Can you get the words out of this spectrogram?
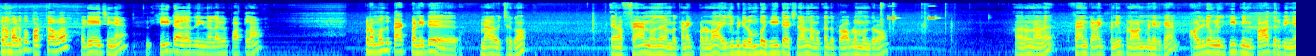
இப்போ நம்ம அடுப்பு பக்காவாக ரெடி ஆகிடுச்சிங்க ஹீட் ஆகாது நீங்கள் நல்லாவே பார்க்கலாம். இப்போ நம்ம வந்து பேக் பண்ணிவிட்டு மேலே வச்சுருக்கோம். ஏன்னா ஃபேன் வந்து நம்ம கனெக்ட் பண்ணணும். ஐஜிபிடி ரொம்ப ஹீட் ஆச்சுனாலும் நமக்கு அந்த ப்ராப்ளம் வந்துடும் அதனால் நான் ஃபேன் கனெக்ட் பண்ணி இப்போ நான் ஆன் பண்ணியிருக்கேன். ஆல்ரெடி உங்களுக்கு ஹீட் நீங்கள் பார்த்துருப்பீங்க.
